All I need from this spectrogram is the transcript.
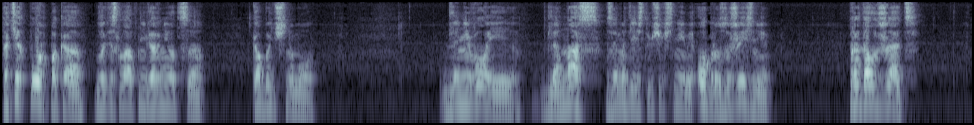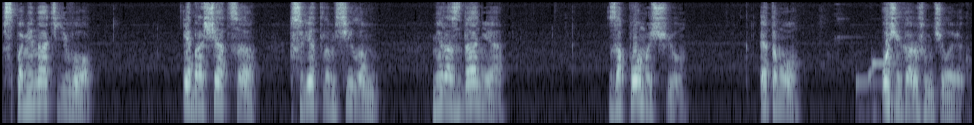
до тех пор, пока Владислав не вернется к обычному для него и для нас, взаимодействующих с ними, образу жизни, продолжать вспоминать его и обращаться к светлым силам мироздания за помощью этому очень хорошему человеку.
